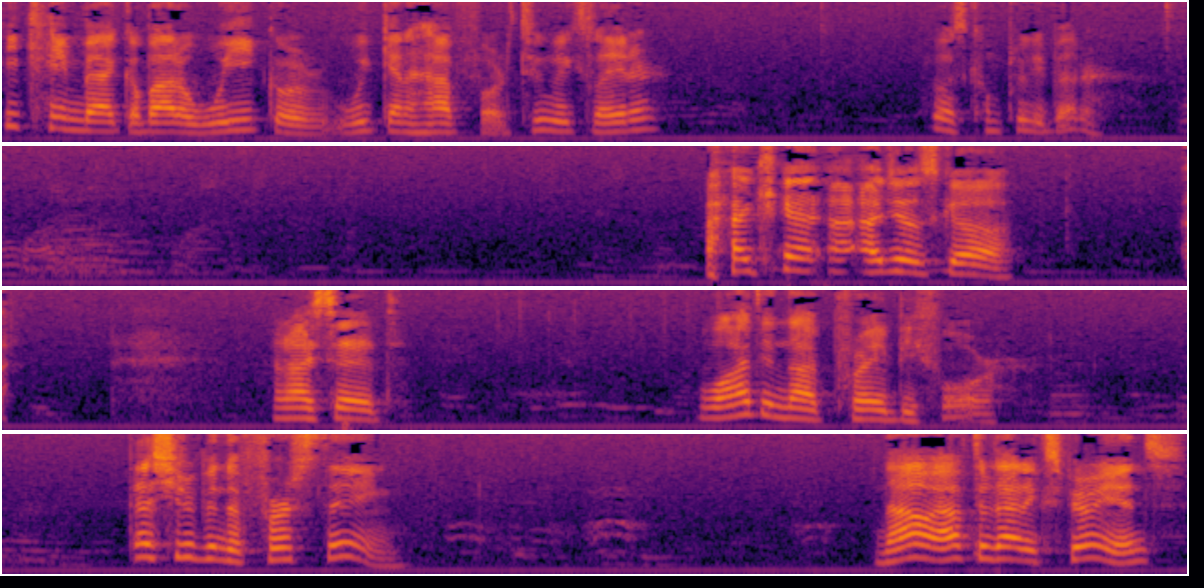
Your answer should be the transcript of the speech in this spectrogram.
He came back about a week or week and a half or two weeks later. He was completely better. I can't, I just go. And I said, why didn't I pray before? That should have been the first thing. Now, after that experience,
